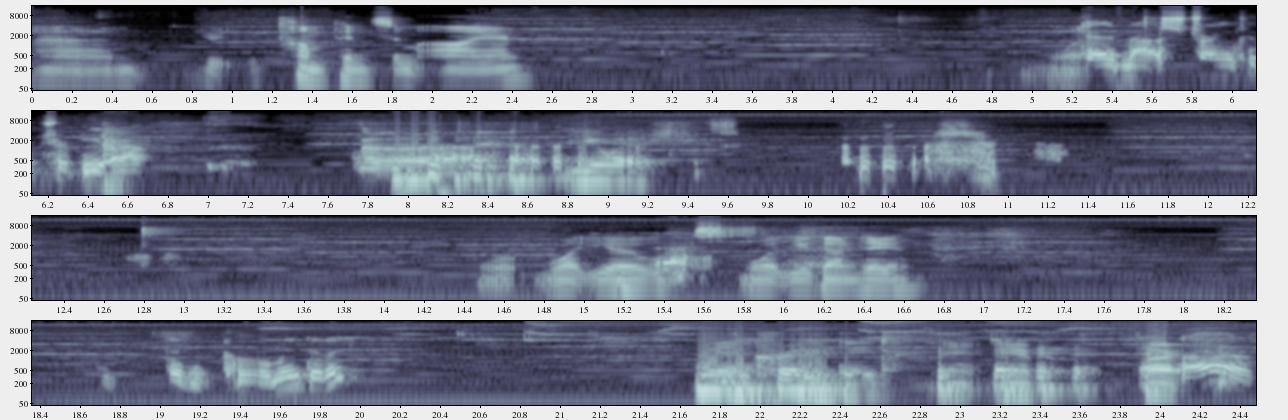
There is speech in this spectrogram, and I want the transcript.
Um. You're, you're pumping some iron. What, Getting that strength attribute up. you wish. what, what you yes. what you gonna do? Didn't call me, did he? We're the crew, dude. Yeah, you're part, Oh,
